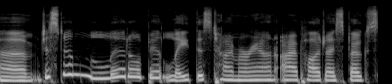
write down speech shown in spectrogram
um, just a little bit late this time around. I apologize, folks.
